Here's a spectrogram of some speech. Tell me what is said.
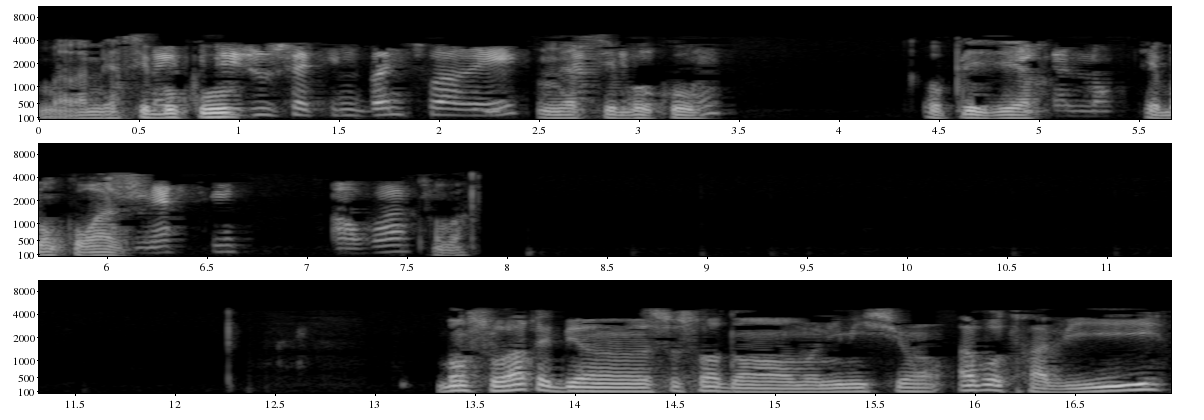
Voilà, merci Bah, beaucoup. écoutez, je vous souhaite une bonne soirée. Merci beaucoup. Au plaisir également. et bon courage. Merci. Au revoir. Au revoir. Bonsoir, et bien ce soir dans mon émission À votre avis,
